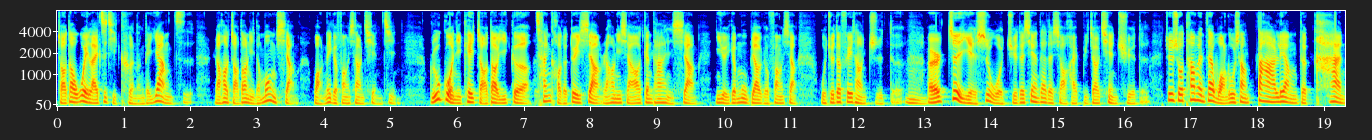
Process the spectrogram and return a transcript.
找到未来自己可能的样子，然后找到你的梦想，往那个方向前进。如果你可以找到一个参考的对象，然后你想要跟他很像，你有一个目标、一个方向，我觉得非常值得。嗯，而这也是我觉得现在的小孩比较欠缺的，就是说他们在网络上大量的看，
